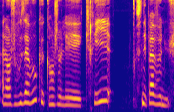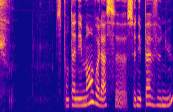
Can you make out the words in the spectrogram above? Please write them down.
Alors je vous avoue que quand je l'ai écrit, ce n'est pas venu. Spontanément, voilà, ce, n'est pas venu.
